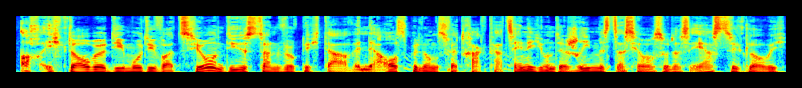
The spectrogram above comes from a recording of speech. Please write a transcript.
Ach, ich glaube, die Motivation, die ist dann wirklich da. Wenn der Ausbildungsvertrag tatsächlich unterschrieben ist, das ist ja auch so das erste, glaube ich,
